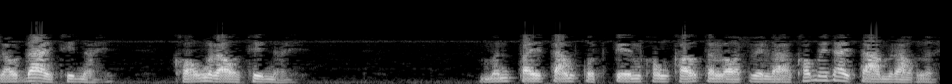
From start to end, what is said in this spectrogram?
เราได้ที่ไหน ของเราที่ไหน มันไปตามกฎเกณฑ์ของเขาตลอดเวลาเขาไม่ได้ตามเราเลย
